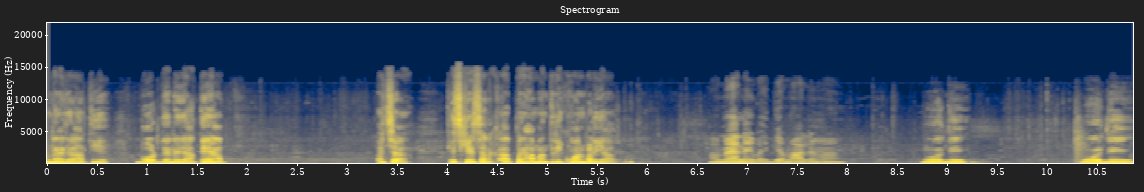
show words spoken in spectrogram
नज़र आती है। वोट देने जाते हैं आप? अच्छा किसकी सरकार प्रधानमंत्री कौन बढ़िया? हो? हमें नहीं भैया मालूम है। मोदी मोदी।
